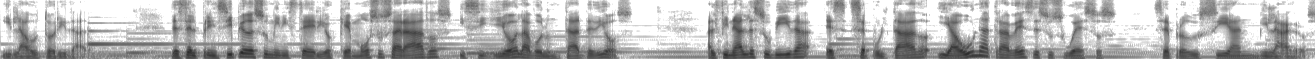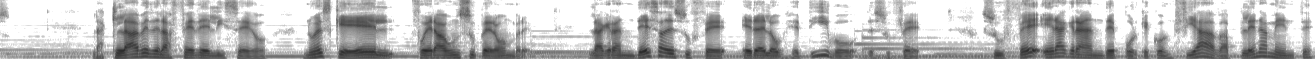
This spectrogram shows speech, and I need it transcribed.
y la autoridad. Desde el principio de su ministerio quemó sus arados y siguió la voluntad de Dios. Al final de su vida es sepultado y aún a través de sus huesos se producían milagros. La clave de la fe de Eliseo no es que él fuera un superhombre. La grandeza de su fe era el objetivo de su fe. Su fe era grande porque confiaba plenamente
